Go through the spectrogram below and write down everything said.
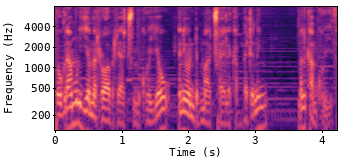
ፕሮግራሙን እየመራው አብሬያችሁ የምቆየው እኔ ወንድማችሁ ኃይለ ከበደ ነኝ። መልካም ቆይታ።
